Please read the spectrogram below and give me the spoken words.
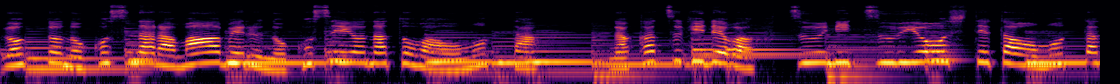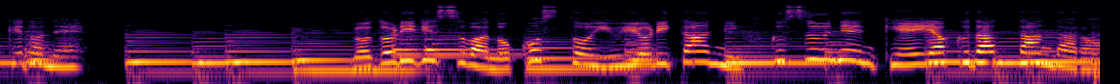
ロット残すならマーベル残せよなとは思った。中継ぎでは普通に通用してた思ったけどね。ロドリゲスは残すというより単に複数年契約だったんだろう。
